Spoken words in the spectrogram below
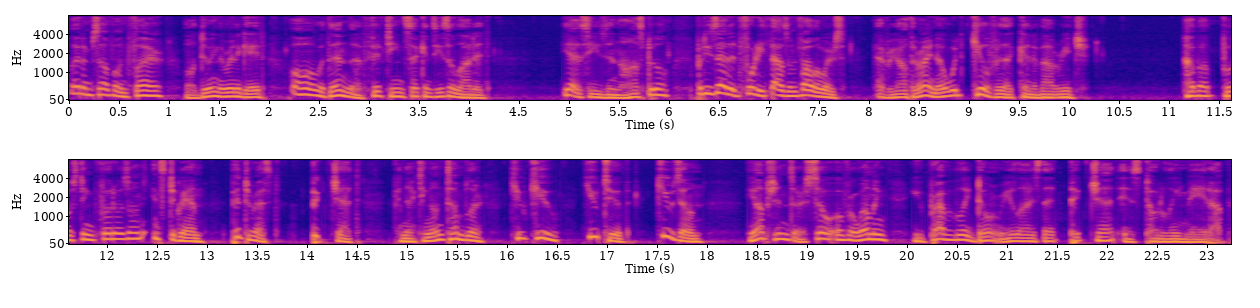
light himself on fire while doing the renegade, all within the 15 seconds he's allotted. Yes, he's in the hospital, but he's added 40,000 followers. Every author I know would kill for that kind of outreach. How about posting photos on Instagram, Pinterest, PicChat, connecting on Tumblr, QQ, YouTube, QZone? The options are so overwhelming, you probably don't realize that PicChat is totally made up.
